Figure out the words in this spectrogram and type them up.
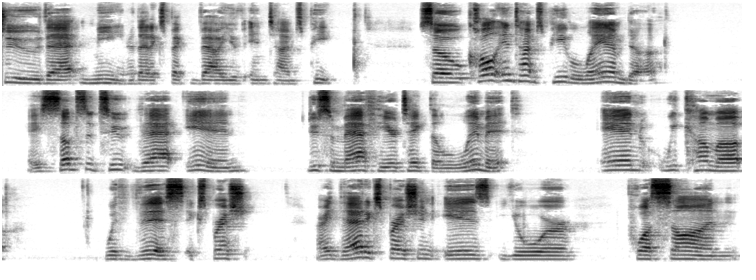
to that mean or that expected value of n times p. So call n times p lambda Okay, substitute that in, do some math here, take the limit, and we come up with this expression. All right, that expression is your Poisson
